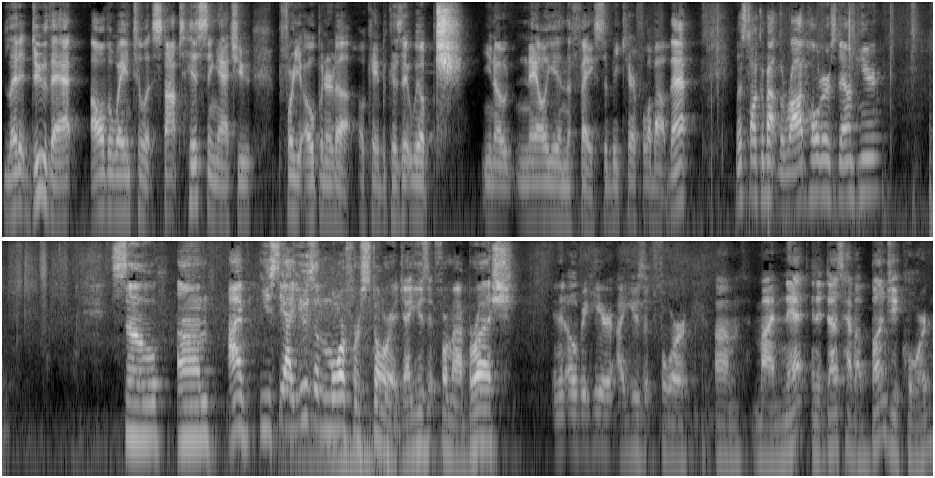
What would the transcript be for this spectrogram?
let it do that all the way until it stops hissing at you before you open it up. Okay. Because it will, you know, nail you in the face. So be careful about that. Let's talk about the rod holders down here. So, um, I've, you see, I use them more for storage. I use it for my brush, and then over here, I use it for um, my net, and it does have a bungee cord,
